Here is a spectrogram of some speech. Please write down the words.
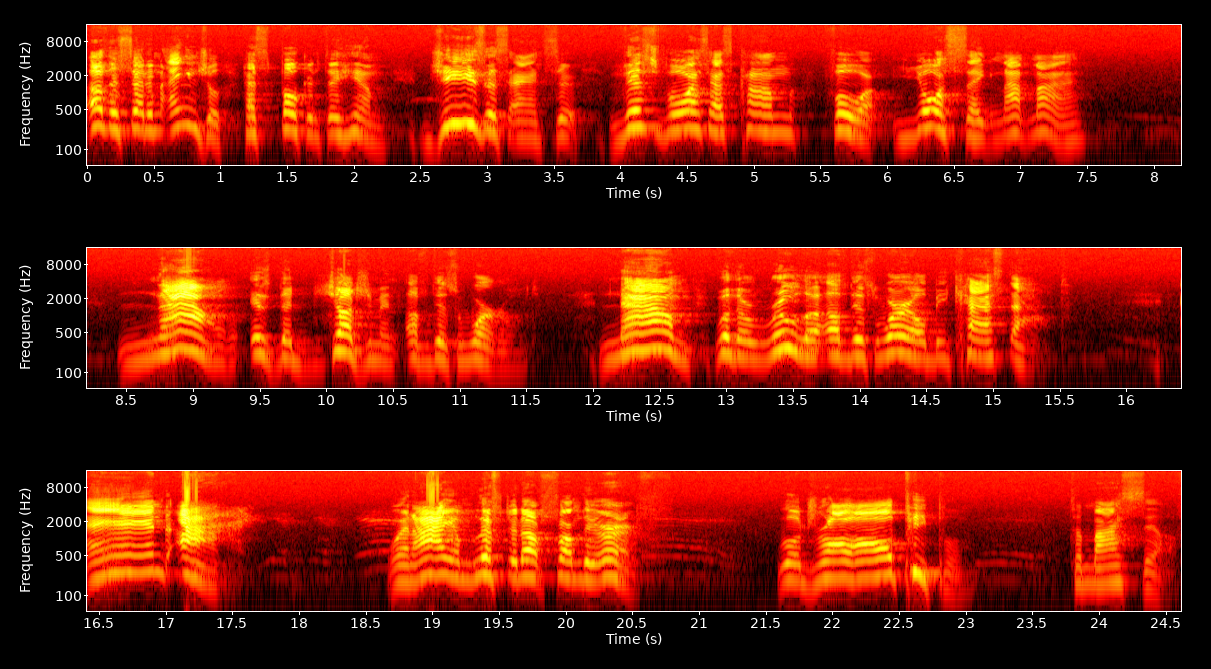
Others said an angel has spoken to him. Jesus answered, This voice has come for your sake, not mine. Now is the judgment of this world. Now will the ruler of this world be cast out. And I, when I am lifted up from the earth, will draw all people to myself.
